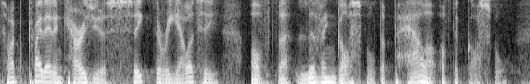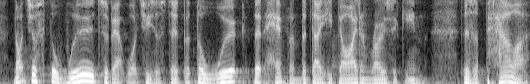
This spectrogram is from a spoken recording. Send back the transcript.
So I pray that encourage you to seek the reality of the living gospel, the power of the gospel. Not just the words about what Jesus did, but the work that happened the day he died and rose again. There's a power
